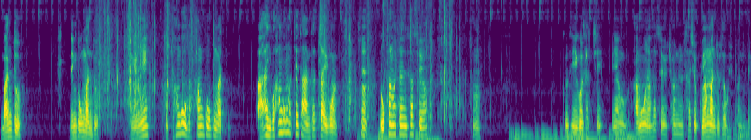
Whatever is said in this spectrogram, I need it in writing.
만두. 냉동 만두. 당연히 그것도 한국 한국 맛. 아 이거 한국 마트에서 안 샀다 이건. 네, 로컬 마트에서 샀어요. 어. 그래서 이걸 샀지. 그냥 아무거나 샀어요. 저는 사실 고향 만두 사고 싶었는데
